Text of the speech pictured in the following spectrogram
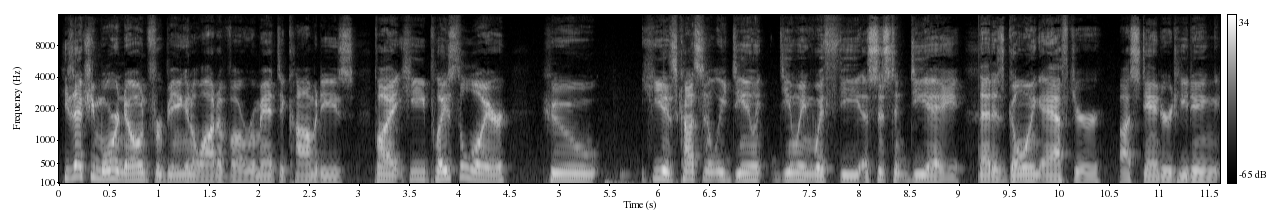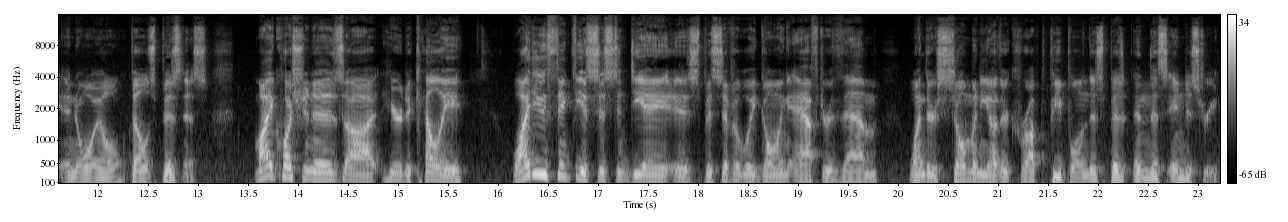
he's actually more known for being in a lot of uh, romantic comedies, but he plays the lawyer who he is constantly dealing dealing with the assistant DA that is going after uh, Standard Heating and Oil Bell's business. My question is uh, here to Kelly: Why do you think the assistant DA is specifically going after them when there's so many other corrupt people in this in this industry?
